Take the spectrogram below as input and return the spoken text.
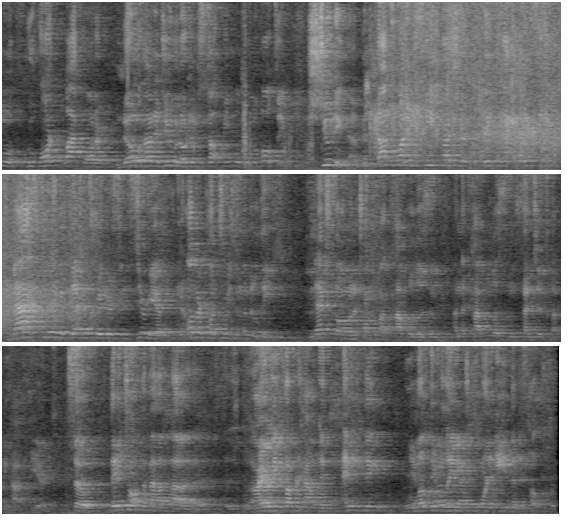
people who aren't Blackwater know how to do in order to stop people from revolting? Shooting them. That's why you see pressure, mass killing of demonstrators in Syria and other countries in the Middle East. Next, I want to talk about capitalism and the capitalist incentives that we have here. So they talk about, uh, I already covered how anything remotely related to foreign aid that is helpful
